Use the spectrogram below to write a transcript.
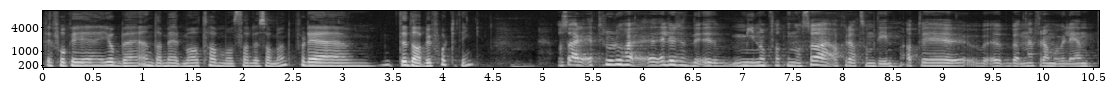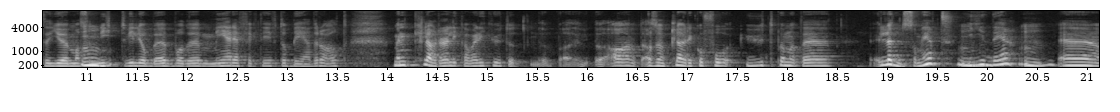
det får vi jobbe enda mer med å ta med oss alle sammen. For det, det er da vi får til ting. Og så er det, jeg tror du har, eller Min oppfatning også er akkurat som din. At vi, bøndene er framoverlent, gjør masse mm. nytt, vil jobbe både mer effektivt og bedre og alt. Men klarer allikevel ikke, ut, altså, klarer ikke å få ut på en måte lønnsomhet mm. i det. Mm. Uh,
